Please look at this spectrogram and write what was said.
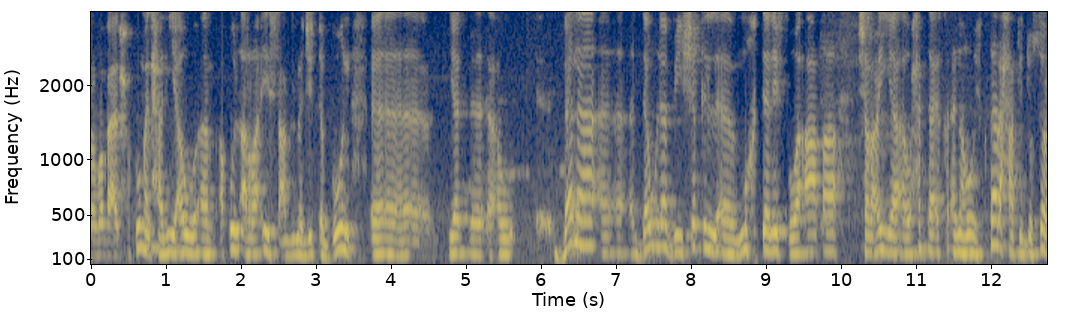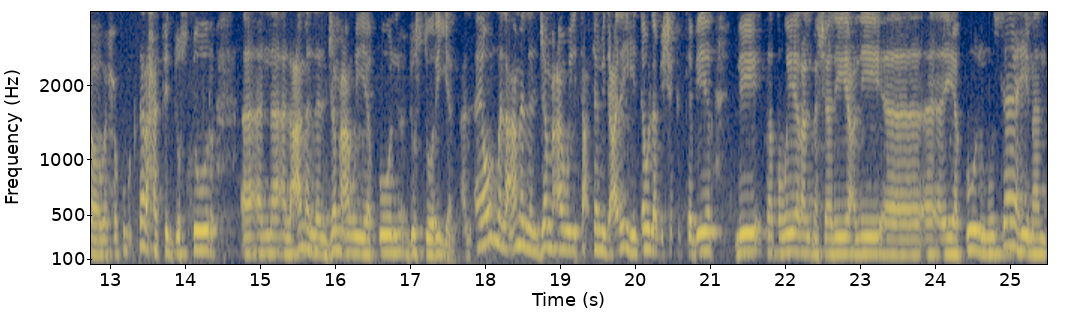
ربما الحكومة الحالية أو أقول الرئيس عبد المجيد تبون أو بنى الدولة بشكل مختلف وأعطى شرعية أو حتى أنه اقترح في الدستور أو الحكومة اقترحت في الدستور أن العمل الجمعوي يكون دستوريا. اليوم العمل الجمعوي تعتمد عليه الدولة بشكل كبير لتطوير المشاريع ليكون مساهما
